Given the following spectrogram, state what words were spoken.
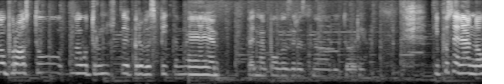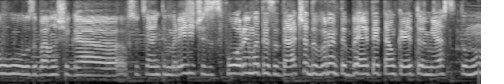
но просто много трудно ще превъзпитаме една по-възрастна аудитория. Ти после една много забавна шега в социалните мрежи, че с Флора имате задача да върнете БНТ там, където е мястото му,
